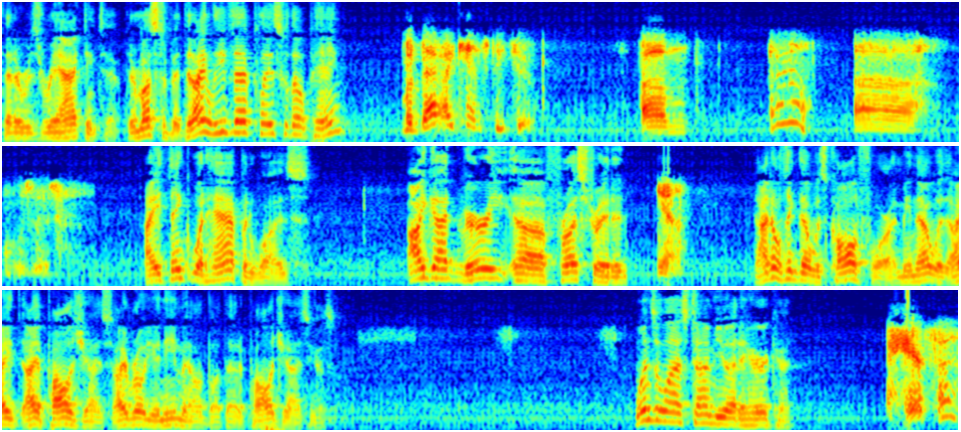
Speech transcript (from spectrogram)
that I was reacting to. There must have been. Did I leave that place without paying? But that I can't speak to. Um, I don't know. Uh, what was it? I think what happened was I got very uh, frustrated. Yeah. I don't think that was called for. I mean, that was I. I apologize. I wrote you an email about that, apologizing. When's the last time you had a haircut? A haircut?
